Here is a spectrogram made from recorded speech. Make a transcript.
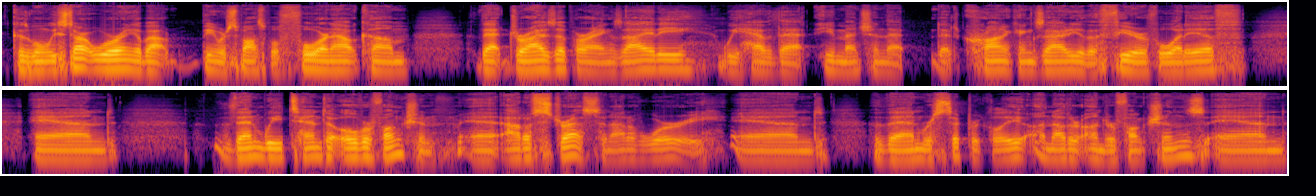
because when we start worrying about being responsible for an outcome, that drives up our anxiety. We have that you mentioned that that chronic anxiety or the fear of what if, and then we tend to overfunction and out of stress and out of worry, and then reciprocally another underfunctions. And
